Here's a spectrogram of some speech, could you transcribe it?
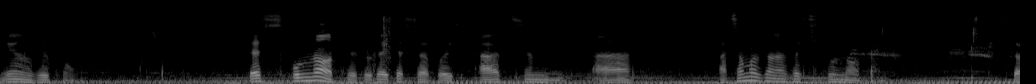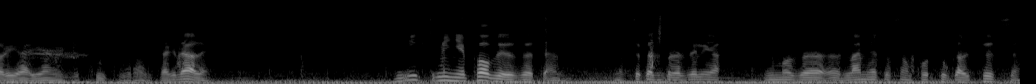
języku. Te wspólnoty, tutaj też trzeba powiedzieć, a a, a co można nazwać wspólnotą? Historia, język, kultura i tak dalej. Nikt mi nie powie, że ten, na przykład Brazylia, mimo że dla mnie to są Portugalczycy,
